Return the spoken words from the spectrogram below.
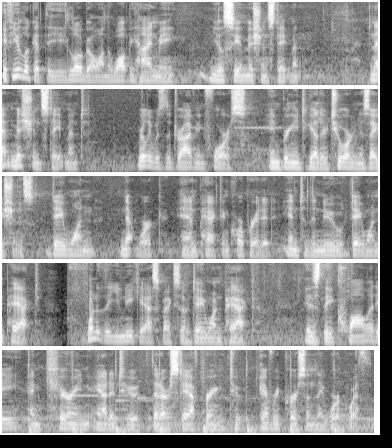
If you look at the logo on the wall behind me, you'll see a mission statement. And that mission statement really was the driving force in bringing together two organizations, Day One Network and PACT Incorporated, into the new Day One Pact. One of the unique aspects of Day One Pact is the quality and caring attitude that our staff bring to every person they work with.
